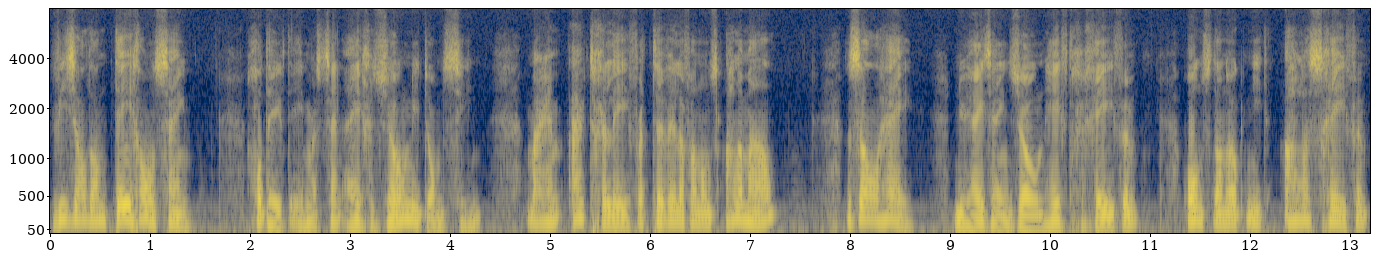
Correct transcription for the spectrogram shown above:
Wie zal dan tegen ons zijn? God heeft immers zijn eigen zoon niet ontzien, maar hem uitgeleverd ter wille van ons allemaal. Zal hij, nu hij zijn zoon heeft gegeven, ons dan ook niet alles geven?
